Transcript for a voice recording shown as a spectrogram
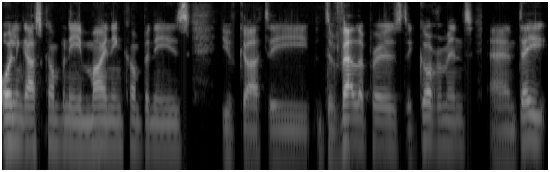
oil and gas company, mining companies, you've got the developers, the government, and they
